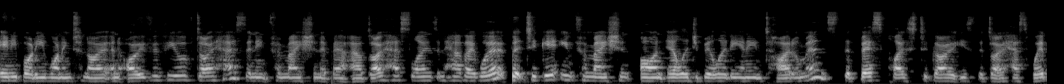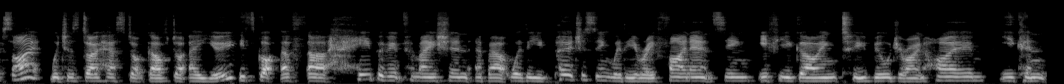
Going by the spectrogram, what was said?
anybody wanting to know an overview of DOHAS and information about our DOHAS loans and how they work. But to get information on eligibility and entitlements, the best place to go is the DOHAS website, which is dohas.gov.au. It's got a, a heap of information about whether you're purchasing, whether you're refinancing, if you're going to build your own home. You can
